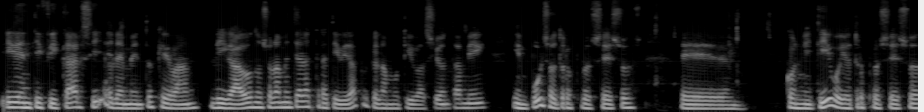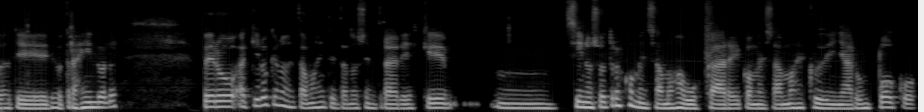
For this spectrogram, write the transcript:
identificar sí, elementos que van ligados no solamente a la creatividad, porque la motivación también impulsa otros procesos eh, cognitivos y otros procesos de, otras índoles. Pero aquí lo que nos estamos intentando centrar es que mm, si nosotros comenzamos a buscar y comenzamos a escudriñar un poco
